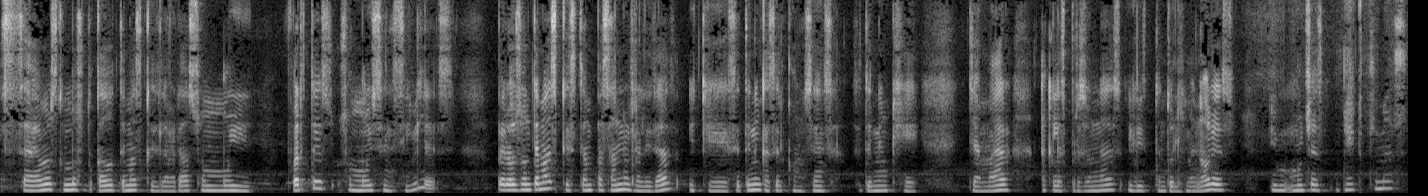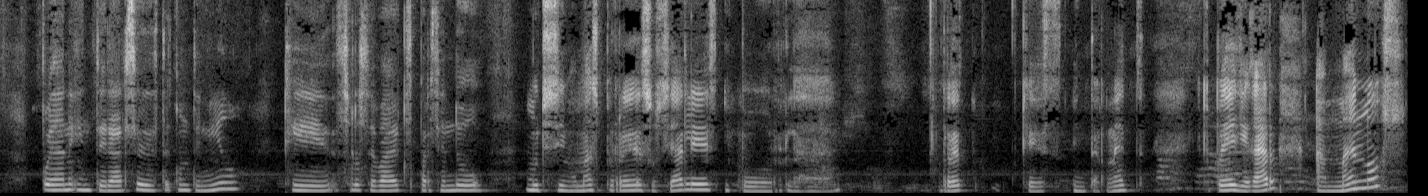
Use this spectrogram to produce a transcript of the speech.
sabemos que hemos tocado temas que la verdad son muy fuertes, son muy sensibles, pero son temas que están pasando en realidad y que se tienen que hacer conciencia, se tienen que llamar a que las personas, y tanto los menores y muchas víctimas, puedan enterarse de este contenido que solo se va esparciendo muchísimo más por redes sociales y por la red que es internet, que puede llegar a manos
